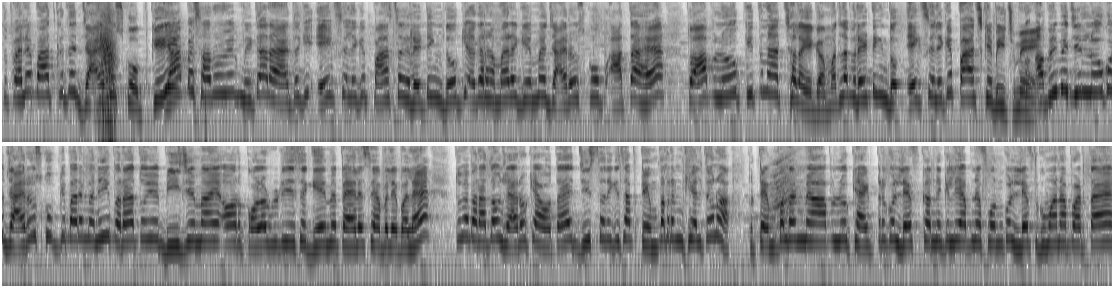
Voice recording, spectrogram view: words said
तो पहले बात करते हैं जायरोस्कोप की। यहाँ पे सर्वे में एक मीटर आया था कि एक से लेकर पाँच तक रेटिंग दो कि अगर हमारे गेम में जायरोस्कोप आता है तो आप लोगों को कितना अच्छा लगेगा? मतलब रेटिंग दो एक से लेकर पाँच के बीच में। अभी भी जिन लोगों को जायरोस्कोप के बारे में नहीं पता तो ये बीजेमआई और कॉल ऑफ़ ड्यूटी जैसे गेम में पहले से अवेलेबल है। तो मैं बताता हूँ जायरो क्या होता है। जिस तरीके से आप टेंपल रन खेलते हो ना तो टेंपल रन में आप लोग कैरेक्टर को लेफ़्ट करने के लिए अपने फ़ोन को लेफ़्ट घुमाना पड़ता है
